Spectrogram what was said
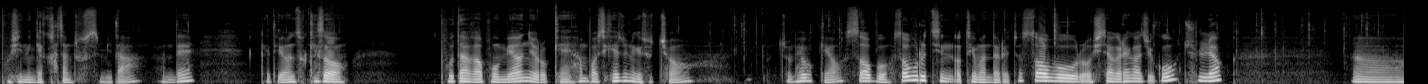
보시는 게 가장 좋습니다. 그런데 그래도 연속해서 보다가 보면 이렇게 한 번씩 해주는 게 좋죠. 좀 해볼게요. 서브, 서브 루틴 어떻게 만들었죠? 서브로 시작을 해가지고 출력. 어,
